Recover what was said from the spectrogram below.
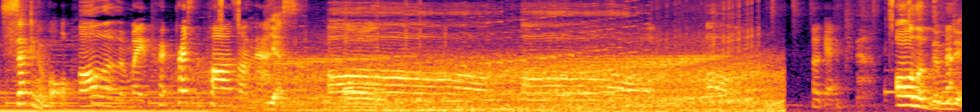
Second of all, All of them. Wait, pr- press the pause on that. yes, All. All. Okay. All of them do.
